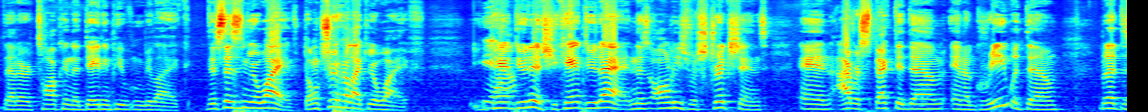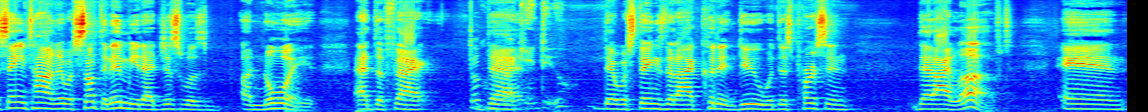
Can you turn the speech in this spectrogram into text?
that are talking to dating people and be like this isn't your wife. Don't treat her like your wife you yeah. can't do this, you can't do that, and there's all these restrictions. And I respected them and agreed with them, but at the same time, there was something in me that just was annoyed at the fact that there was things that I couldn't do with this person that I loved, and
